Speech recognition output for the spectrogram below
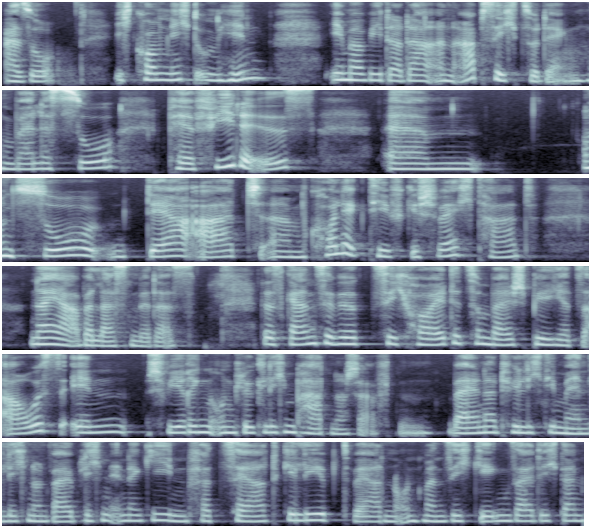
Also ich komme nicht umhin, immer wieder da an Absicht zu denken, weil es so perfide ist ähm, und so derart ähm, kollektiv geschwächt hat, Naja, aber lassen wir das. Das Ganze wirkt sich heute zum Beispiel jetzt aus in schwierigen, unglücklichen Partnerschaften, weil natürlich die männlichen und weiblichen Energien verzerrt gelebt werden und man sich gegenseitig dann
